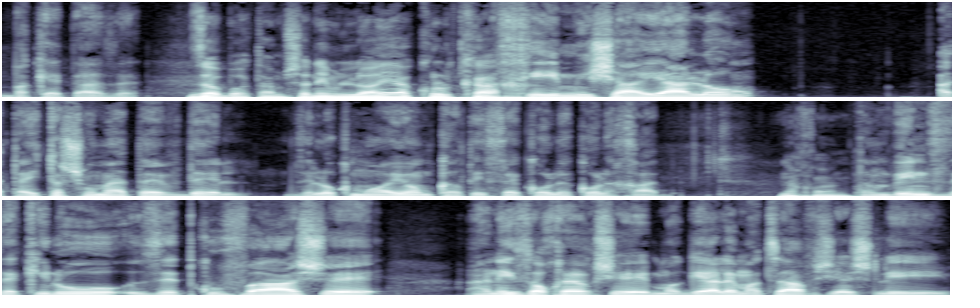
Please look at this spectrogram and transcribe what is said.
בקטע הזה. זהו, באותם שנים לא היה כל כך... אחי, מי שהיה לו, אתה היית שומע את ההבדל. זה לא כמו היום כרטיסי קול לכל אחד. נכון. אתה מבין? זה כאילו, זו תקופה שאני זוכר שמגיע למצב שיש לי,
